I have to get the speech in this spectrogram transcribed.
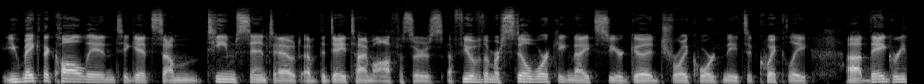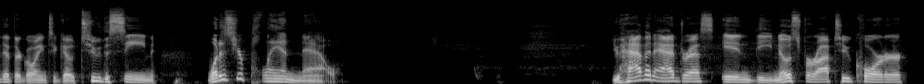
You make the call in to get some team sent out of the daytime officers. A few of them are still working nights, so you're good. Troy coordinates it quickly. Uh, they agree that they're going to go to the scene. What is your plan now? You have an address in the Nosferatu quarter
